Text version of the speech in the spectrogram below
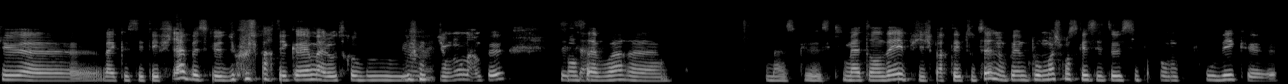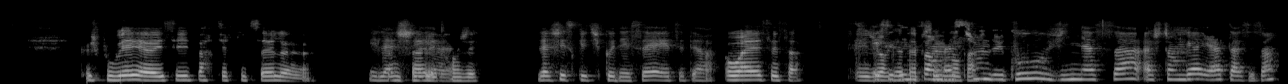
que bah, que c'était fiable parce que du coup, je partais quand même à l'autre bout du monde un peu sans savoir bah, ce, que, ce qui m'attendait. Et puis, je partais toute seule. Donc, même pour moi, je pense que c'était aussi pour me prouver que, que je pouvais essayer de partir toute seule et lâcher à l'étranger. lâcher ce que tu connaissais, etc. Ouais, c'est ça. Et je regrette absolument formation, du coup, Vinyasa, Ashtanga et Hatha, c'est ça?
